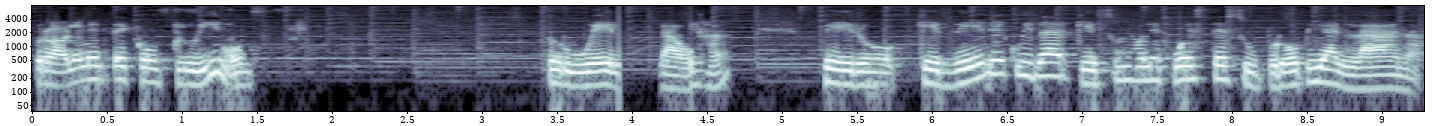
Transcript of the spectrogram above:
probablemente concluimos Toruela, la oveja, pero que debe cuidar que eso no le cueste su propia lana,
